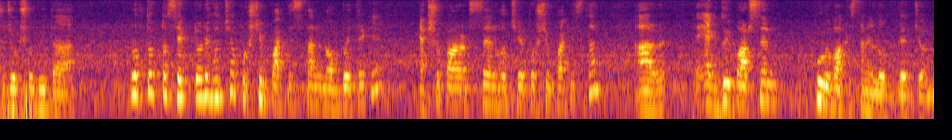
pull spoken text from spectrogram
সুযোগ সুবিধা প্রত্যেকটা সেক্টরে হচ্ছে পশ্চিম পাকিস্তান নব্বই থেকে একশো পার্সেন্ট হচ্ছে পশ্চিম পাকিস্তান আর এক, দুই পার্সেন্ট পূর্ব পাকিস্তানের লোকদের জন্য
